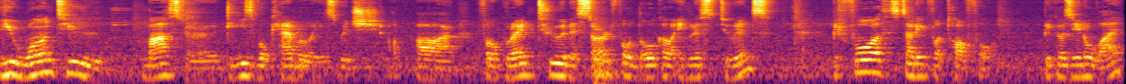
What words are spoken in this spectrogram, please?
you want to master these vocabularies which are for grade 2 and start for local English students before studying for TOEFL because you know why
